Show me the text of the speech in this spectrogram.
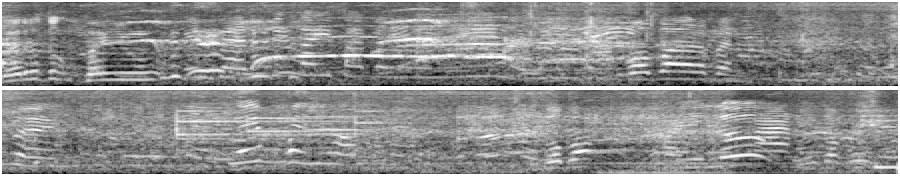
Ya baru tuh banyu. Embarrassing tapi papa ngomongin. Apa harapan? Banyu. Banyu. Pak. Banyu. Ya banyu.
